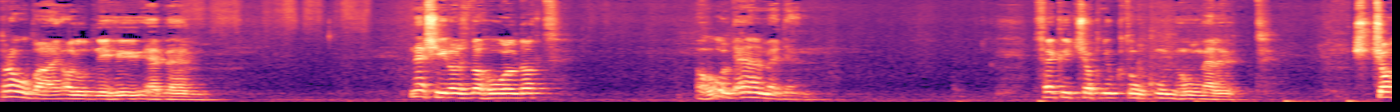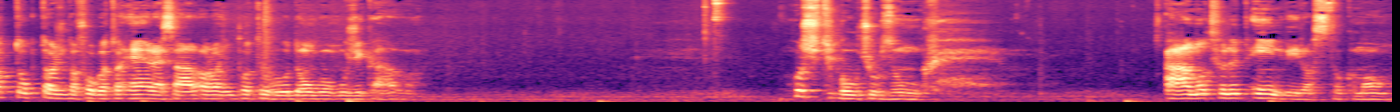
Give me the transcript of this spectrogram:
Próbálj aludni hű ebben, ne sírasd a holdat, a hold elmegyen. Feküdj csak nyugton kunyhóm előtt, s csattogtasd a fogat, ha erre száll aranypotruhó dongó muzsikálva. Most búcsúzunk. Álmod fölött én virasztok ma.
